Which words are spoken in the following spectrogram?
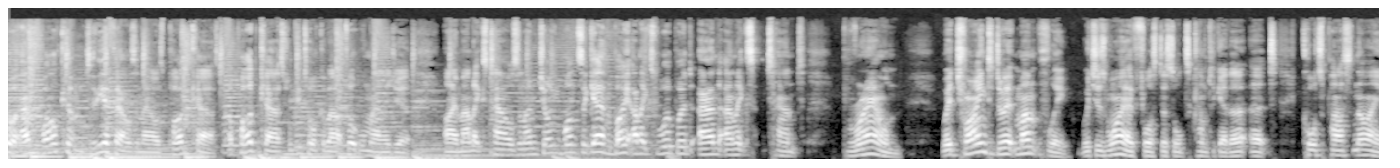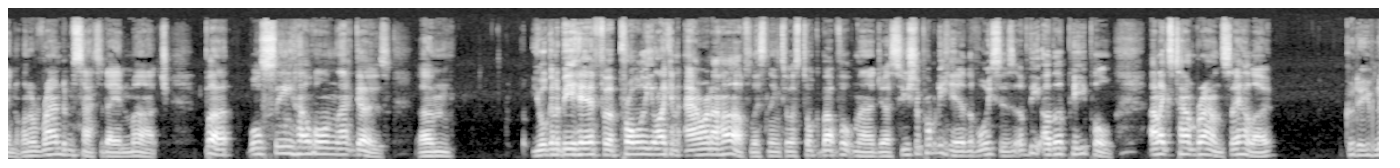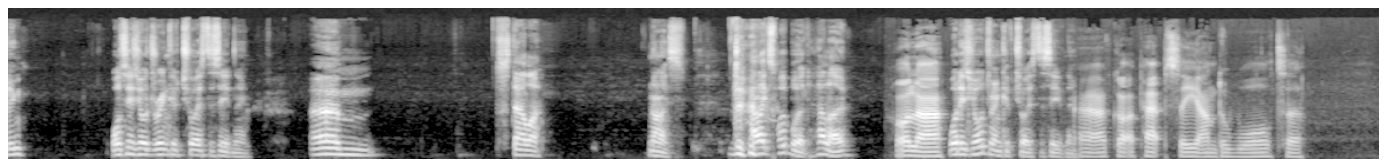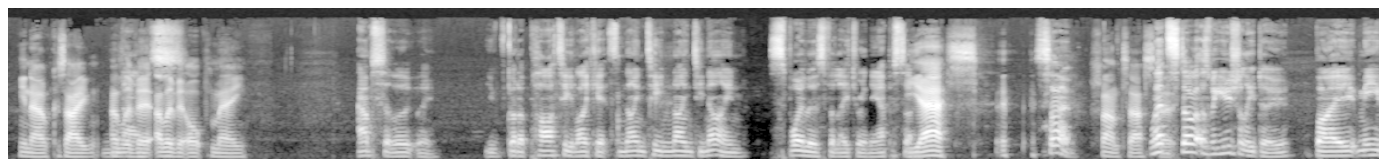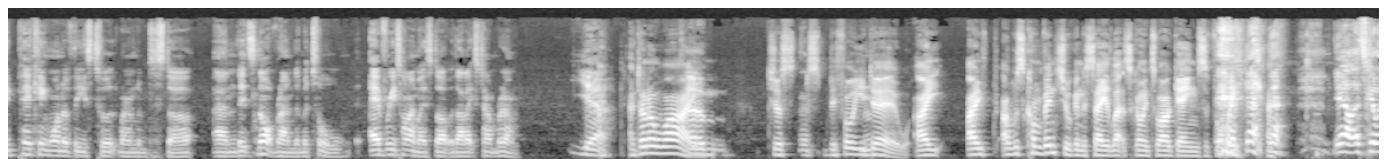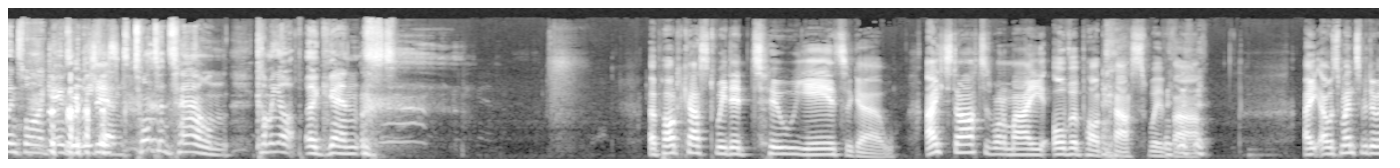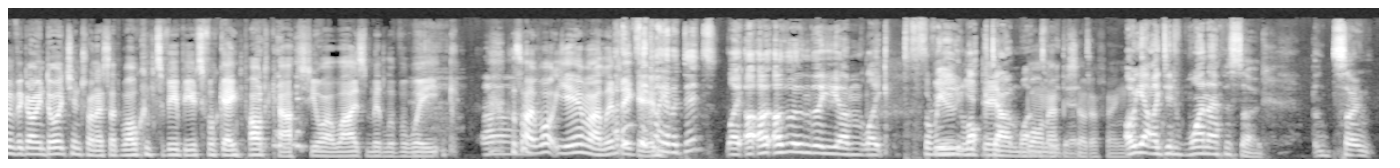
Hello and welcome to the A Thousand Hours podcast, a podcast where we talk about Football Manager. I'm Alex Towells and I'm joined once again by Alex Woodward and Alex Tant Brown. We're trying to do it monthly, which is why I've forced us all to come together at quarter past nine on a random Saturday in March. But we'll see how long that goes. Um, you're going to be here for probably like an hour and a half listening to us talk about Football Manager, so you should probably hear the voices of the other people. Alex Tant Brown, say hello. Good evening. What is your drink of choice this evening? Um, Stella. Nice. Alex Woodward, hello. Hola. What is your drink of choice this evening? Uh, I've got a Pepsi and a water. You know, because I, I live it I live it up me. Absolutely. You've got a party like it's 1999. Spoilers for later in the episode. Yes. So Fantastic. let's start as we usually do by me picking one of these two at random to start, and it's not random at all. Every time I start with Alex Tant Brown. Yeah. I don't know why. Um, Just before you Hmm? do, I, I I was convinced you were going to say let's go into our games of the week. yeah, let's go into our games of the Which is- Taunton Town coming up against. a podcast we did two years ago. I started one of my other podcasts with that. I, I was meant to be doing the Going Deutsch intro, and I said, "Welcome to the Beautiful Game Podcast." you are wise, middle of the week. I was like, "What year am I living? I living don't think in?" I ever did. Like, uh, other than the um, like three You- you did lockdown ones one we episode, did. I think. Oh yeah, I did one episode. So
